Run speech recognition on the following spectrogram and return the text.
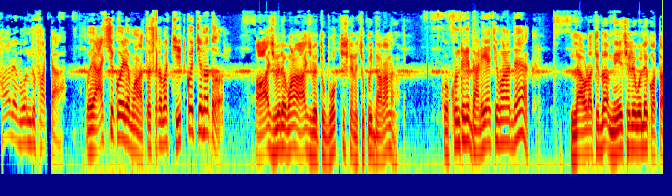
হ্যাঁ বন্ধু ফাটা। কই আসছে কই রে মা? তোর সাথে আবার চিট করছে না তো? আসবে রে মা আসবে। তুই বকছিস কেন? চুপ করে দাঁড়া না। কখন থেকে দাঁড়িয়ে আছে মারা দেখ। লাউড়া চুদা মেয়ে ছেলে বলে কথা।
